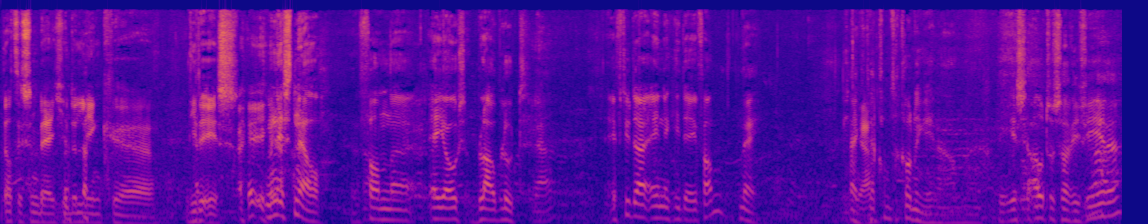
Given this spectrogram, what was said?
Dat is een beetje de link uh, die er is. Meneer Snel, van uh, EO's Blauw Bloed. Ja. Heeft u daar enig idee van? Nee. Kijk, ja. daar komt de koningin aan. De eerste auto's arriveren.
